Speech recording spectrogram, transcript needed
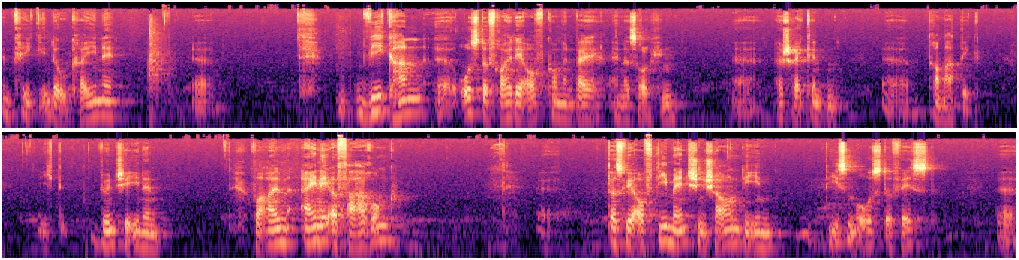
dem Krieg in der Ukraine. Äh, wie kann äh, Osterfreude aufkommen bei einer solchen erschreckenden Dramatik? Ich wünsche Ihnen vor allem eine Erfahrung, dass wir auf die Menschen schauen, die in diesem Osterfest äh,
